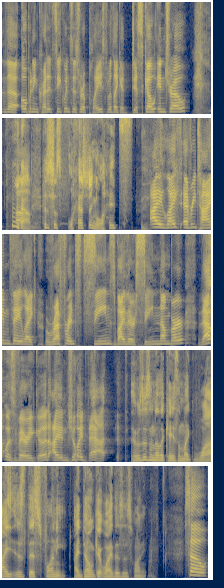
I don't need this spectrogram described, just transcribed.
the opening credit sequence is replaced with like a disco intro. Yeah, Um, it's just flashing lights. I liked every time they like referenced scenes by their scene number. That was very good. I enjoyed that. It was just another case. I'm like, why is this funny? I don't get why this is funny. So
